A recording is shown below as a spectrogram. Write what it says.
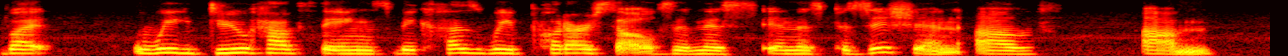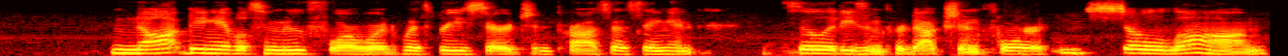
but we do have things because we put ourselves in this in this position of um, not being able to move forward with research and processing and facilities and production for so long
